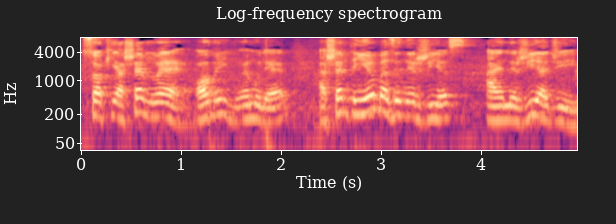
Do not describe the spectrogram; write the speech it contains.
Só que Hashem não é homem, não é mulher. Hashem tem ambas energias, a energia de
